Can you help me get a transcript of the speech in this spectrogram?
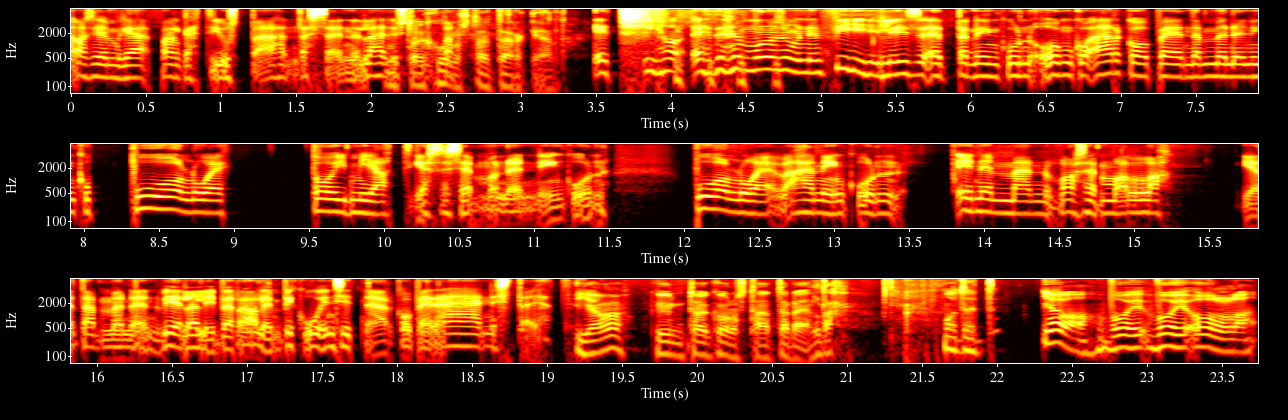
asia, mikä pälkähti just päähän tässä ennen lähetystä. Mutta toi kuulostaa tärkeältä. Et ihan, et, mulla on semmoinen fiilis, että niinku, onko RKP tämmöinen niinku puolue toimijat ja se semmoinen niin kuin, puolue vähän niin kuin enemmän vasemmalla ja tämmöinen vielä liberaalimpi kuin sitten RKPn äänestäjät. Joo, kyllä toi kuulostaa todelta. Mutta joo, voi, voi olla,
